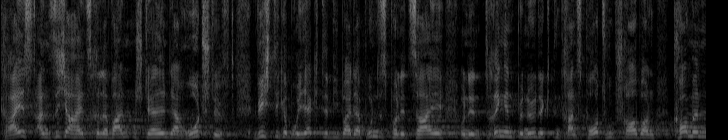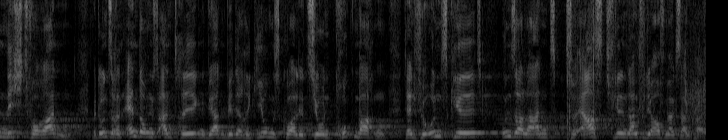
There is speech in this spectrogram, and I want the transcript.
kreist an sicherheitsrelevanten Stellen der Rotstift. Wichtige Projekte wie bei der Bundespolizei und den dringend benötigten Transporthubschraubern kommen nicht voran. Mit unseren Änderungsanträgen werden wir der Regierungskoalition Druck machen, denn für uns gilt unser Land zuerst. Vielen Dank für die Aufmerksamkeit.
